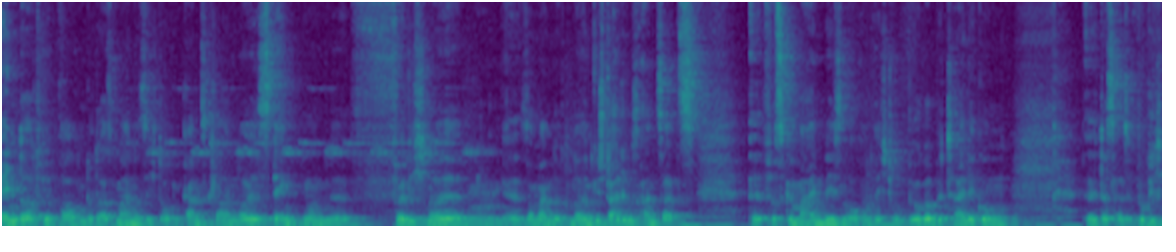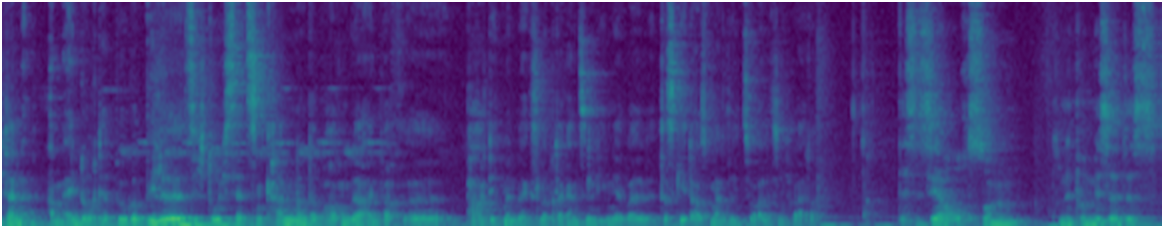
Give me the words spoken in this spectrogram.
ändert. Wir brauchen dort aus meiner Sicht auch ein ganz klar neues Denken und eine völlig neue, äh, sagen wir einen neuen Gestaltungsansatz äh, fürs Gemeinwesen, auch in Richtung Bürgerbeteiligung, äh, dass also wirklich dann am Ende auch der Bürgerwille sich durchsetzen kann. Und da brauchen wir einfach Paradigmenwechsel auf der ganzen Linie, weil das geht aus meiner Sicht so alles nicht weiter. Das ist ja auch so, ein, so eine Prämisse des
